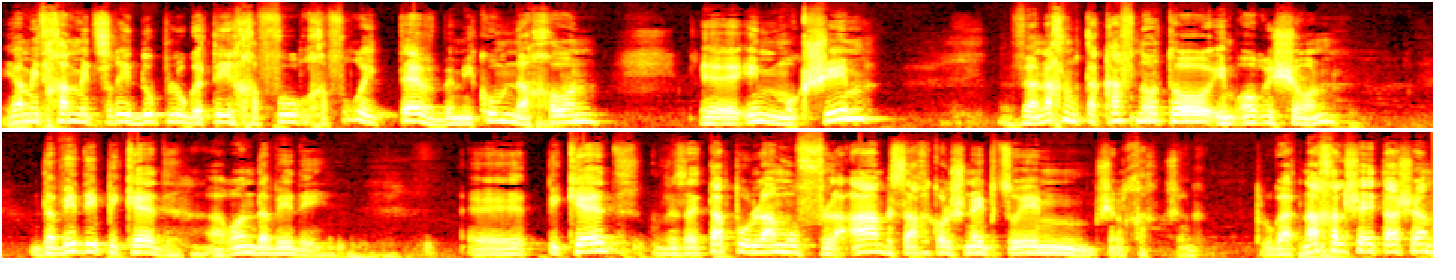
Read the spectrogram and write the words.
היה מתחם מצרי דו-פלוגתי חפור, חפור היטב, במיקום נכון, אה, עם מוקשים, ואנחנו תקפנו אותו עם אור ראשון. דוידי פיקד, אהרון דוידי. אה, פיקד, וזו הייתה פעולה מופלאה, בסך הכל שני פצועים של, של פלוגת נחל שהייתה שם,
